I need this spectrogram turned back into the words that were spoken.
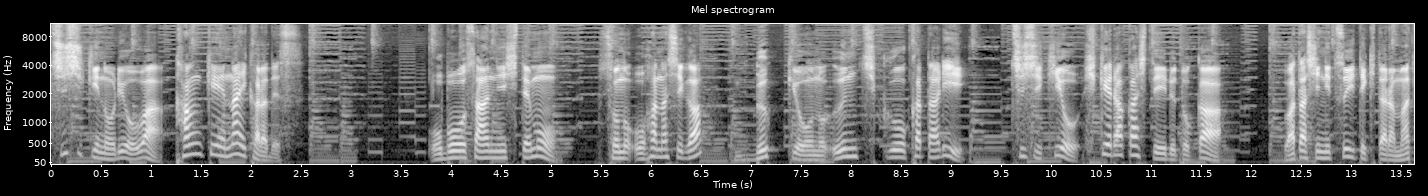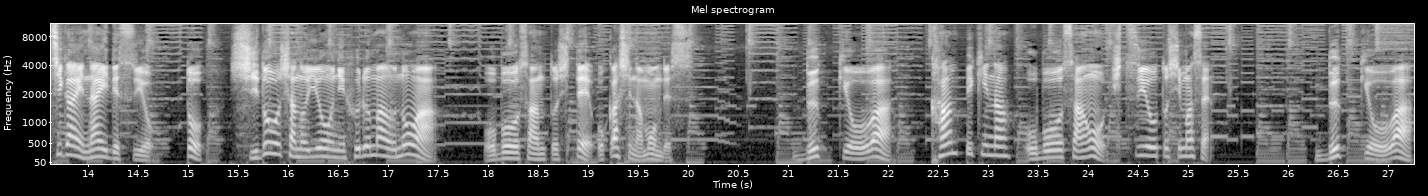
知識の量は関係ないからです。お坊さんにしてもそのお話が仏教のうんちくを語り知識をひけらかしているとか私についてきたら間違いないですよと指導者のように振る舞うのはお坊さんとしておかしなもんです。仏教は完璧なお坊さんを必要としません。仏教は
